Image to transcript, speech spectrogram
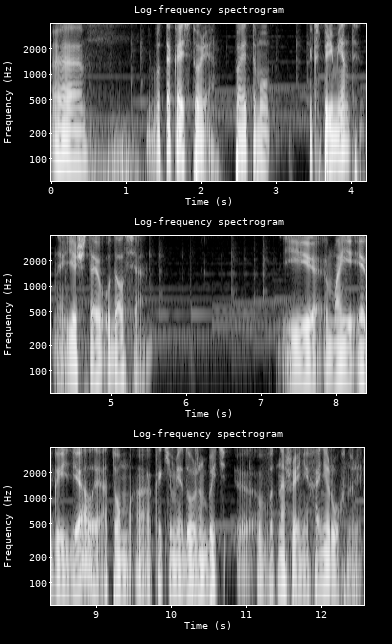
Э, вот такая история. Поэтому эксперимент, я считаю, удался и мои эго-идеалы о том, а, каким я должен быть э, в отношениях, они рухнули.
